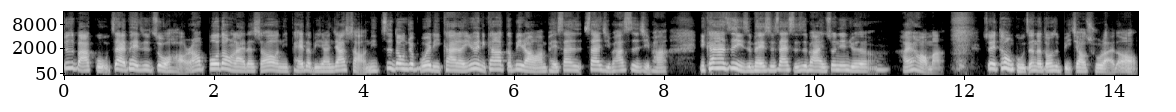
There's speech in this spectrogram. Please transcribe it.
就是把股债配置做好，然后波动来的时候，你赔的比人家少，你自动就不会离开了。因为你看到隔壁老王赔三三十几趴、四十几趴，你看他自己只赔十三、十四趴，你瞬间觉得、还好嘛。所以痛苦真的都是比较出来的哦。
